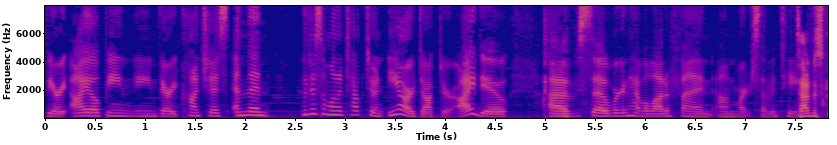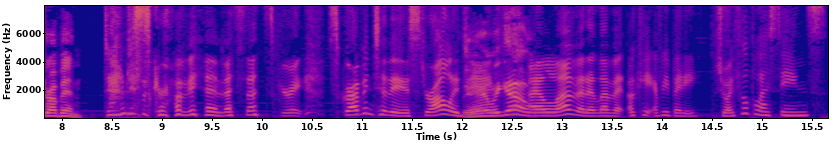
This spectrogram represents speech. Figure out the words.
very eye opening, very conscious. And then who doesn't want to talk to an ER doctor? I do. Um, so we're going to have a lot of fun on March 17th. Time to scrub in. Time to scrub in. That sounds great. Scrub into the astrology. There we go. I love it. I love it. Okay, everybody, joyful blessings.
